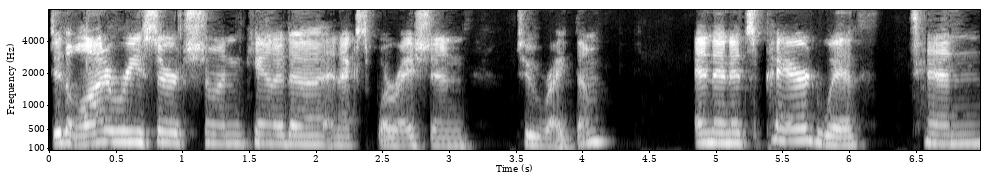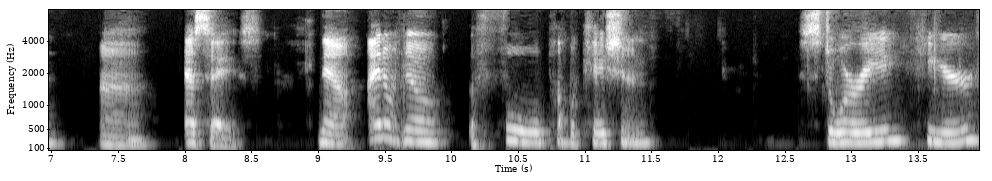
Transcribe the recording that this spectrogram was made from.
Did a lot of research on Canada and exploration to write them. And then it's paired with 10 uh, essays. Now, I don't know the full publication story here,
